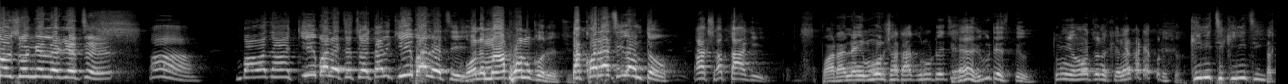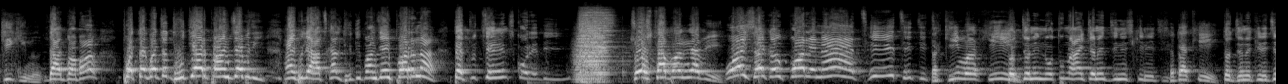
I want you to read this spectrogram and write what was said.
তোর সঙ্গে লেগেছে। হ্যাঁ বাবা যা কি বলেছে চৈতালি কি বলেছে? বলে মা ফোন করেছে। তা করেছিলাম তো এক সপ্তাহ আগে পাড়া নেই মনসা ঠাকুর উঠেছে? হ্যাঁ উঠেছ তো। তুমি আমার জন্য কেনাকাটা করেছ? কিনেছি কিনেছি। তা কি কিনো? দেখ বাবা প্রত্যেক বছর ধুতি আর পাঞ্জাবি। দিই আমি বলি আজকাল ধুতি পাঞ্জাবি পরে না তা একটু চেঞ্জ করে দিই। চোস্তা পাঞ্জাবি? ওই সে কেউ পরে না। ছি ছি ছি তা কি মা কি? তোর জন্য নতুন আইটেমের জিনিস কিনেছি। সেটা কি? তোর জন্য কিনেছি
